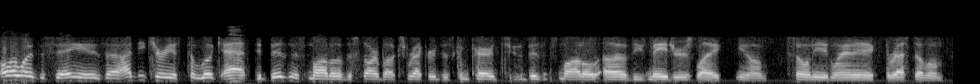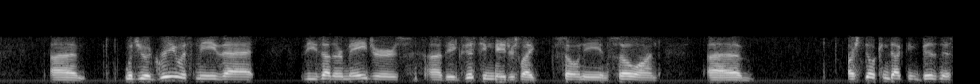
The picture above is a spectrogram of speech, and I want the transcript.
all I wanted to say is uh, I'd be curious to look at the business model of the Starbucks records as compared to the business model of these majors like, you know, Sony, Atlantic, the rest of them. Um, would you agree with me that these other majors, uh, the existing majors like Sony and so on, uh, are still conducting business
